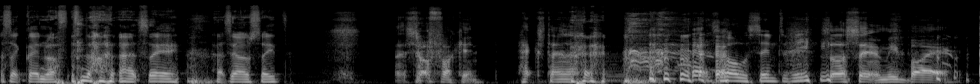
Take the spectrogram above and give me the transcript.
It's like Glenroth. no, that's uh, that's the other side. That's sort fucking Hickstown. It's all the same to me. so that's saying to me, boy.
